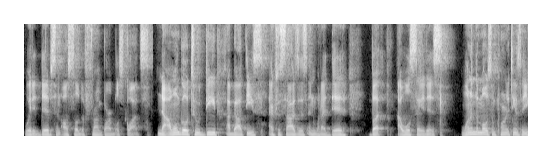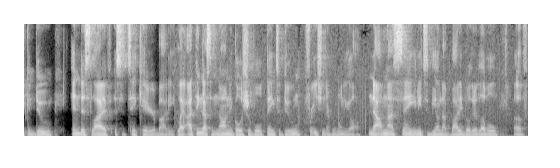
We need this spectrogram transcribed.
weighted dips, and also the front barbell squats. Now, I won't go too deep about these exercises and what I did, but I will say this. One of the most important things that you can do in this life is to take care of your body. Like, I think that's a non negotiable thing to do for each and every one of y'all. Now, I'm not saying you need to be on that bodybuilder level of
